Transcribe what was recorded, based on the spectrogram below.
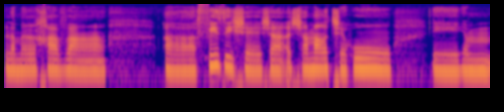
למרחב ה- הפיזי ש, ש, שאמרת שהוא אמ,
